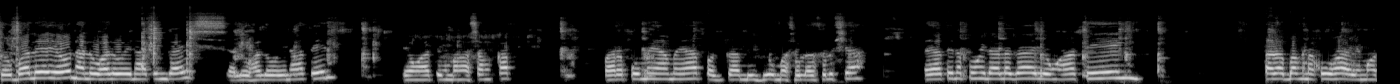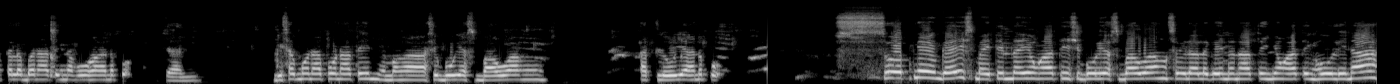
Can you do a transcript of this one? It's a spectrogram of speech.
So, bali ayun, halu-haluin natin guys. Halu-haluin natin yung ating mga sangkap. Para po maya-maya, pagka medyo masul-asul siya, ay atin na pong ilalagay yung ating talabang nakuha, yung mga talaba nating nakuha na po. Yan. Gisa muna po natin yung mga sibuyas, bawang, at luya. Ano po. So, ngayon guys, may itim na yung ating sibuyas, bawang. So, ilalagay na natin yung ating huli na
